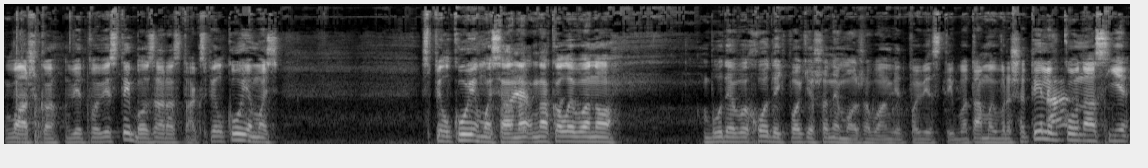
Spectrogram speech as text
важко відповісти, бо зараз так спілкуємось. Спілкуємося, а на, на коли воно буде виходить, поки що не можу вам відповісти. Бо там і в Решетилівку у нас є.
